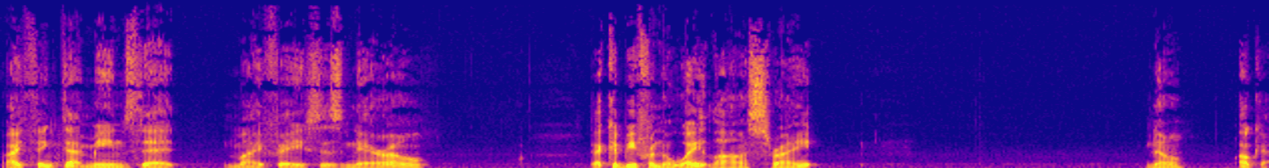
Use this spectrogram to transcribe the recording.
I think that means that my face is narrow. That could be from the weight loss, right? No? Okay.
